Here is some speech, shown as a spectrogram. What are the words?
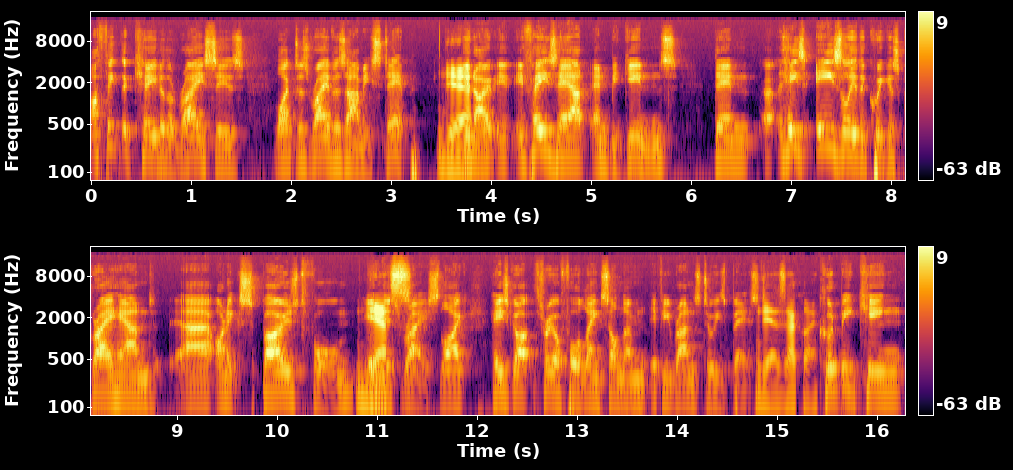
I think the key to the race is like, does Ravers Army step? Yeah. You know, if, if he's out and begins, then uh, he's easily the quickest greyhound uh, on exposed form in Yes. this race. Like he's got three or four lengths on them if he runs to his best. yeah, exactly. Could be King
